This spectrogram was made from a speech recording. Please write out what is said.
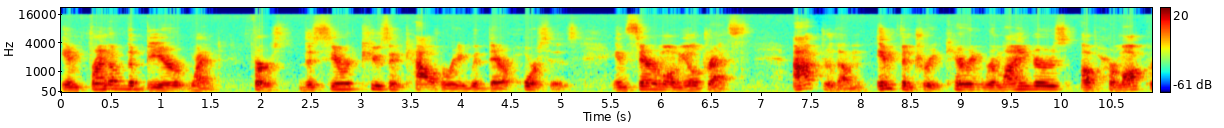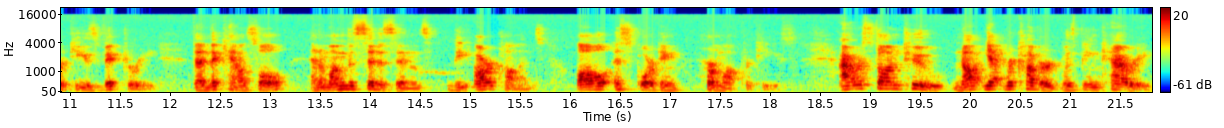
In front of the bier went, first, the Syracusan cavalry with their horses, in ceremonial dress. After them, infantry carrying reminders of Hermocrates' victory, then the council, and among the citizens, the archons, all escorting Hermocrates. Ariston, too, not yet recovered, was being carried,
